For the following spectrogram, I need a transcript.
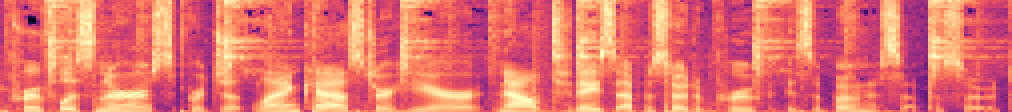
Proof listeners, Bridget Lancaster here. Now, today's episode of Proof is a bonus episode,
